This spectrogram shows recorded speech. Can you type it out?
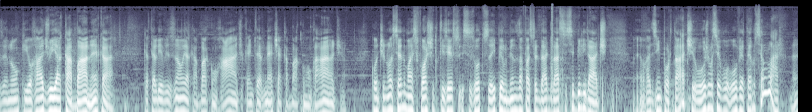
Zenon, que o rádio ia acabar, né, cara? Que a televisão ia acabar com o rádio, que a internet ia acabar com o rádio. Continua sendo mais forte do que esses outros aí, pelo menos a facilidade da acessibilidade. É, o radinho portátil, hoje você ouve até no celular. Né?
